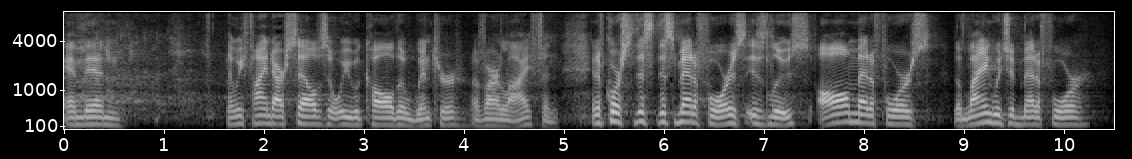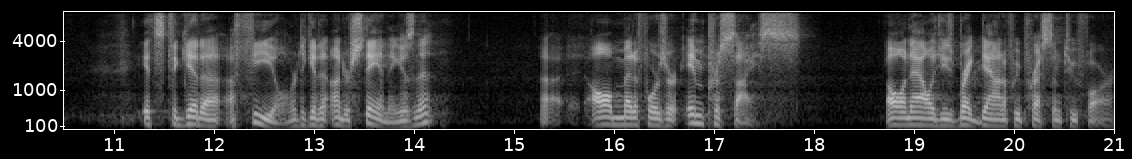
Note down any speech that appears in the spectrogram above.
And then then we find ourselves in what we would call the winter of our life. And, and of course, this, this metaphor is, is loose. All metaphors the language of metaphor, it's to get a, a feel or to get an understanding, isn't it? Uh, all metaphors are imprecise. All analogies break down if we press them too far.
